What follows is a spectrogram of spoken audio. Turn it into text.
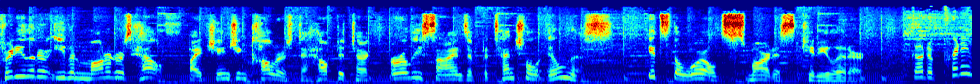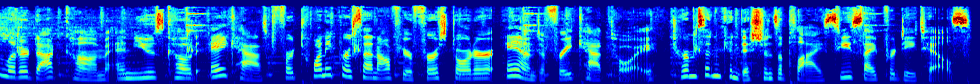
Pretty Litter even monitors health by changing colors to help detect early signs of potential illness. It's the world's smartest kitty litter. Go to prettylitter.com and use code ACAST for 20% off your first order and a free cat toy. Terms and conditions apply. See site for details.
